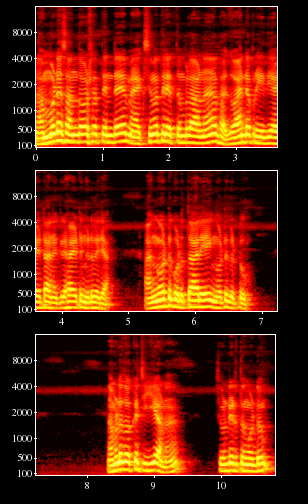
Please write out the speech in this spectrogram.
നമ്മുടെ സന്തോഷത്തിന്റെ മാക്സിമത്തിൽ എത്തുമ്പോഴാണ് ഭഗവാന്റെ പ്രീതിയായിട്ട് അനുഗ്രഹമായിട്ട് ഇങ്ങോട്ട് വരിക. അങ്ങോട്ട് കൊടുത്താലേ ഇങ്ങോട്ട് കിട്ടൂ. നമ്മളിതൊക്കെ ചെയ്യാണ്. ചൂണ്ടിയെടുത്തും കൊണ്ടും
